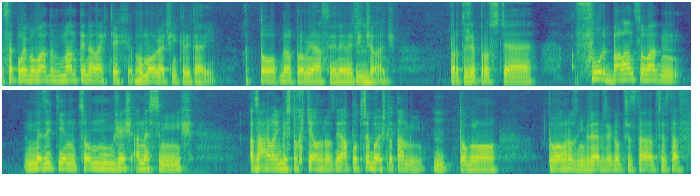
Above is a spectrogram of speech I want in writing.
se pohybovat v mantinelech těch homologačních kritérií. A to byl pro mě asi největší hmm. challenge. Protože prostě furt balancovat mezi tím, co můžeš a nesmíš a zároveň bys to chtěl hrozně a potřebuješ to tam mít. Hmm. To bylo to bylo hrozný, protože jako představ, představ,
